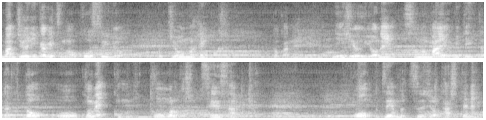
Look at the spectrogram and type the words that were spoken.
まあ、12ヶ月の降水量の気温の変化とかね24年その前を見ていただくと米小麦トウモロコシの生産量を全部通常足してね、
